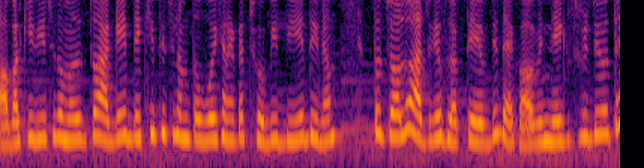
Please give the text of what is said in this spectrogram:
বাবা কি দিয়েছে তোমাদের তো আগেই দেখিয়ে দিয়েছিলাম, তবুও এখানে একটা ছবি দিয়ে দিলাম। তো চলো আজকের ব্লগটা দি দেখা হবে নেক্সট ভিডিওতে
